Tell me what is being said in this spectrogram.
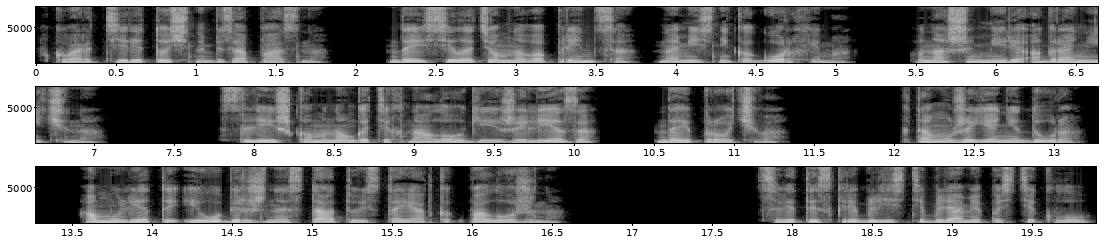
В квартире точно безопасно. Да и сила темного принца, наместника Горхема, в нашем мире ограничена. Слишком много технологий, железа, да и прочего. К тому же я не дура. Амулеты и обережные статуи стоят как положено. Цветы скребли стеблями по стеклу,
